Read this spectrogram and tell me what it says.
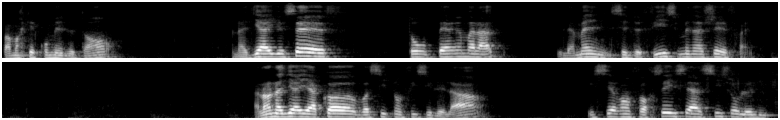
pas marqué combien de temps, on a dit à Yosef, ton père est malade. Il amène ses deux fils, Ménaché et Ephraim. Alors on a dit à Jacob, voici ton fils, il est là. Il s'est renforcé, il s'est assis sur le lit.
